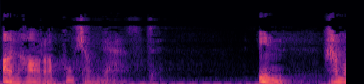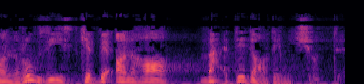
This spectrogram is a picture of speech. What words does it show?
آنها را پوشانده است. این همان روزی است که به آنها وعده داده می‌شد.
